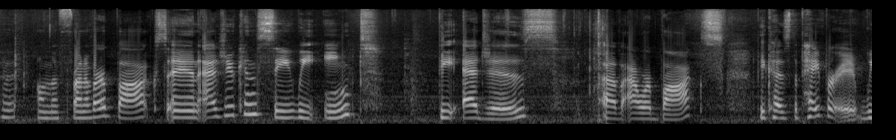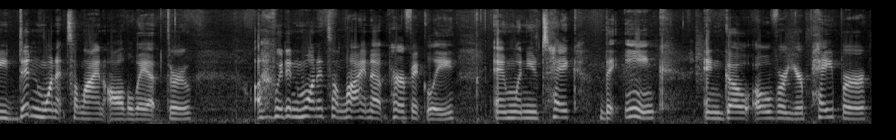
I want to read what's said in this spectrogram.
put on the front of our box. And as you can see, we inked the edges of our box because the paper, we didn't want it to line all the way up through. we didn't want it to line up perfectly. And when you take the ink and go over your paper,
